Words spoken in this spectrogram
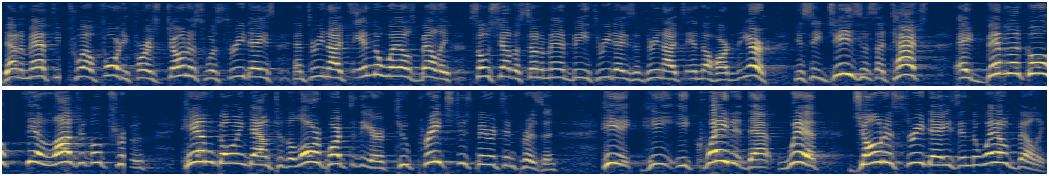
down in Matthew 12, 40, for as Jonas was three days and three nights in the whale's belly, so shall the Son of Man be three days and three nights in the heart of the earth. You see, Jesus attached a biblical theological truth, him going down to the lower parts of the earth to preach to spirits in prison. He, he equated that with Jonah's three days in the whale's belly.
